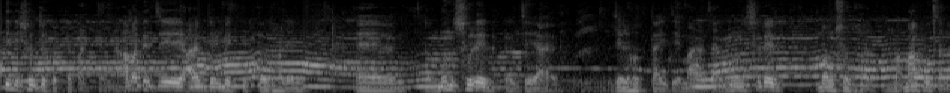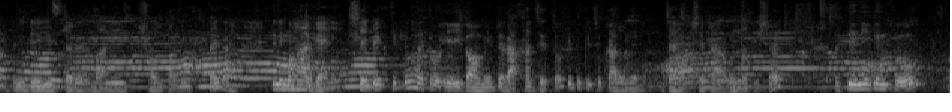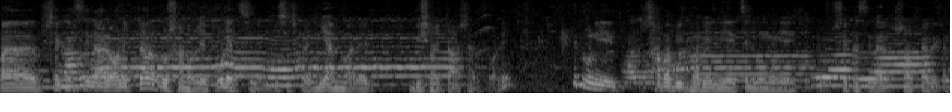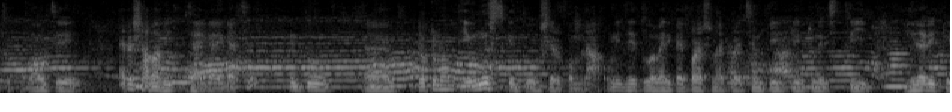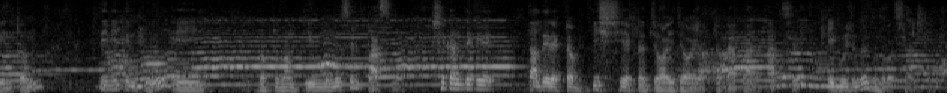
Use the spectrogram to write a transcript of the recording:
তিনি সহ্য করতে পারতেন না। আমাদের যে আরেকজন ব্যক্তিত্ব ধরেন মনসুরের যে জেল হত্যায় যে মারা যান, মনসুরের বংশধর মাহফুজ আলম, তিনি ডেইলি স্টারের মালিক, সম্পাদক, তাই না? তিনি মহাজ্ঞানী। সেই ব্যক্তিকেও হয়তো এই গভর্নমেন্টে রাখা যেত, কিন্তু কিছু কারণে যাই হোক, সেটা অন্য বিষয়। তিনি কিন্তু শেখ হাসিনার অনেকটা রোশানলে পড়েছিলেন, বিশেষ করে মিয়ানমারের বিষয়টা আসার পরে। কিন্তু উনি স্বাভাবিকভাবে নিয়েছেন এবং উনি শেখ হাসিনার সরকারের কাছে ক্ষমাও চেয়ে একটা স্বাভাবিক জায়গায় গেছে কিন্তু ডক্টর মোহাম্মদ ইউনুস কিন্তু সেরকম না। উনি যেহেতু আমেরিকায় পড়াশোনা করেছেন, বিল ক্লিন্টনের স্ত্রী হিলারি ক্লিন্টন, তিনি কিন্তু এই ডক্টর মোহাম্মদ ইউনুসের ক্লাসমেট। সেখান থেকে তাদের একটা বিশ্বে একটা জয় জয় একটা ব্যাপার আছে। এই পর্যন্ত ধন্যবাদ সবাইকে।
